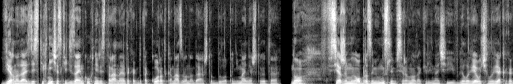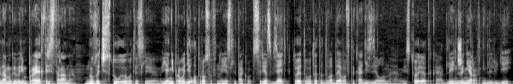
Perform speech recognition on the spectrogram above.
Верно, да. Здесь технический дизайн кухни-ресторана, это как бы так коротко названо, да, чтобы было понимание, что это, ну, все же мы образами мыслим все равно так или иначе. И в голове у человека, когда мы говорим проект ресторана, ну, зачастую, вот если... Я не проводил опросов, но если так вот срез взять, то это вот эта 2D в автокаде сделанная история такая для инженеров, не для людей.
